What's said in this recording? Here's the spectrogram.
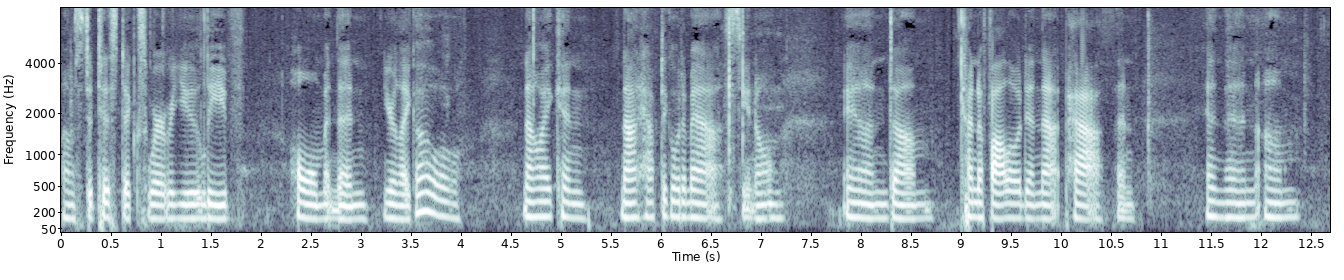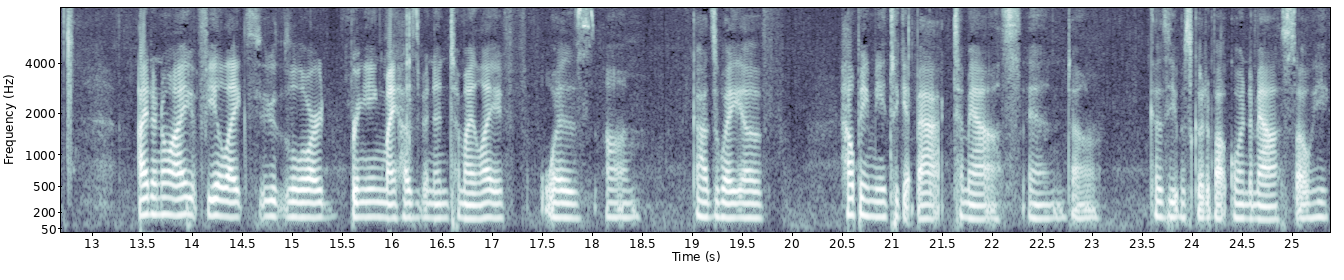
um, statistics where you leave home and then you're like, oh, now I can not have to go to mass, you know, and um, kind of followed in that path, and and then um, I don't know. I feel like through the Lord bringing my husband into my life was um, God's way of helping me to get back to mass, and because He was good about going to mass, so He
